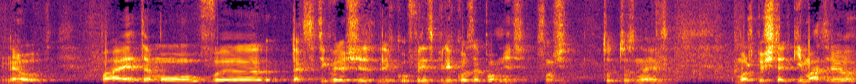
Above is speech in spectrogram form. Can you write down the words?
Вот. Поэтому, в, да, кстати говоря, очень легко, в принципе, легко запомнить, в случае, тот, кто знает, может посчитать гематрию,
